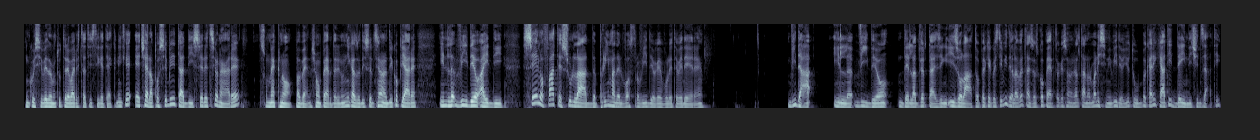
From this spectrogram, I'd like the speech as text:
in cui si vedono tutte le varie statistiche tecniche e c'è la possibilità di selezionare, su Mac no, vabbè, lasciamo perdere, in ogni caso di selezionare o di copiare il video ID. Se lo fate sull'ad prima del vostro video che volete vedere, vi dà il video dell'advertising isolato, perché questi video dell'advertising ho scoperto che sono in realtà normalissimi video YouTube caricati deindicizzati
